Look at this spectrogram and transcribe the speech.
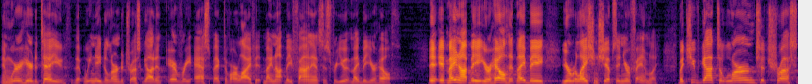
And we're here to tell you that we need to learn to trust God in every aspect of our life. It may not be finances for you, it may be your health. It, it may not be your health, it may be your relationships in your family. But you've got to learn to trust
